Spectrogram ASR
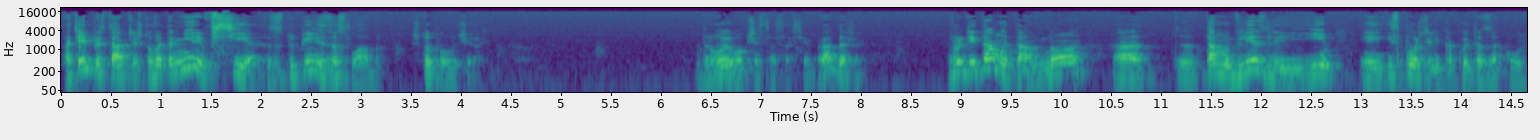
а теперь представьте, что в этом мире все заступились за слабых. Что получилось? Другое общество совсем, правда же? Вроде и там, и там, но а, там мы влезли и, и испортили какой-то закон.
